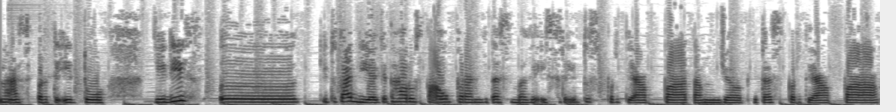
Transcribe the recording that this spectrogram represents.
Nah, seperti itu. Jadi eh, itu tadi ya, kita harus tahu peran kita sebagai istri itu seperti apa, tanggung jawab kita seperti apa.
